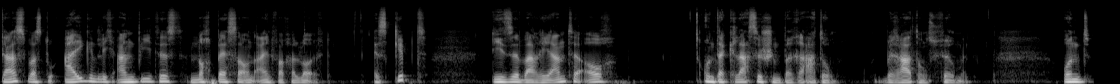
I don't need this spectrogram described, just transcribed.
das, was du eigentlich anbietest, noch besser und einfacher läuft? Es gibt diese Variante auch unter klassischen Beratung, Beratungsfirmen. Und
